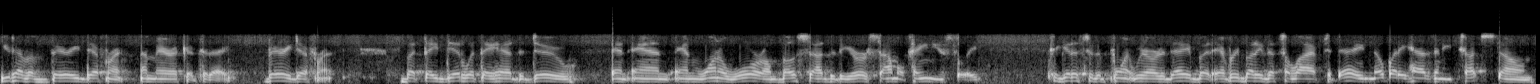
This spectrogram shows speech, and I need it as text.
you'd have a very different America today. Very different. But they did what they had to do and, and, and won a war on both sides of the earth simultaneously to get us to the point we are today. But everybody that's alive today, nobody has any touchstone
